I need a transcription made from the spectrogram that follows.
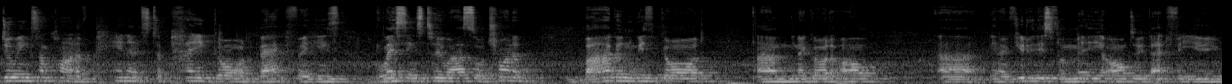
doing some kind of penance to pay God back for his blessings to us or trying to bargain with God. Um, you know, God, I'll, uh, you know, if you do this for me, I'll do that for you.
